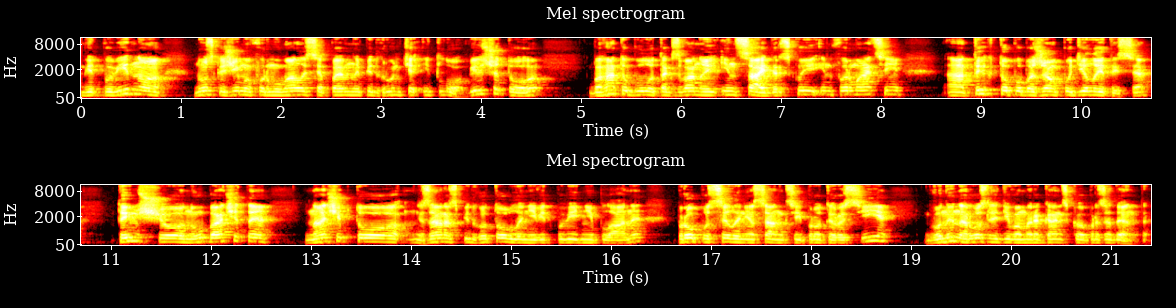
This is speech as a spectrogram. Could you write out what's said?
відповідно, ну скажімо, формувалося певне підґрунтя і тло. Більше того, багато було так званої інсайдерської інформації, а тих, хто побажав поділитися тим, що, ну, бачите, начебто зараз підготовлені відповідні плани про посилення санкцій проти Росії, вони на розгляді в американського президента.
